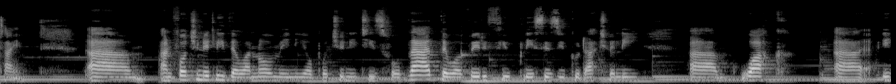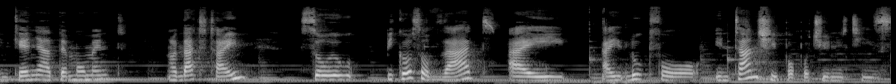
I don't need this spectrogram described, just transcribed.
time, um, unfortunately, there were not many opportunities for that. There were very few places you could actually um, work uh, in Kenya at the moment at that time. So because of that, I I looked for internship opportunities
